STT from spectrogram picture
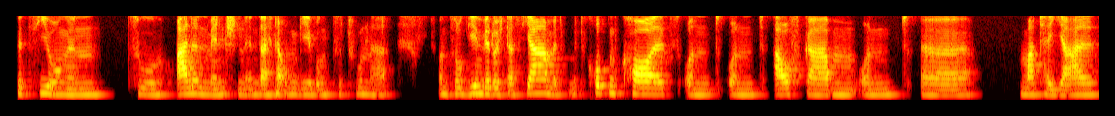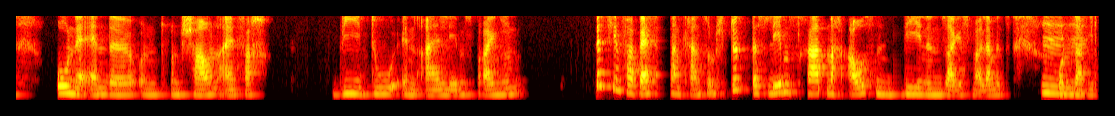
Beziehungen zu allen Menschen in deiner Umgebung zu tun hat. Und so gehen wir durch das Jahr mit, mit Gruppencalls und, und Aufgaben und äh, Material ohne Ende und, und schauen einfach, wie du in allen Lebensbereichen so ein bisschen verbessern kannst, so ein Stück das Lebensrad nach außen dehnen, sage ich mal, damit es mhm. runter wieder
